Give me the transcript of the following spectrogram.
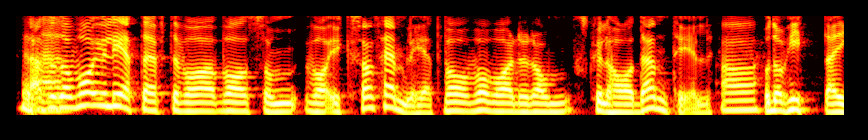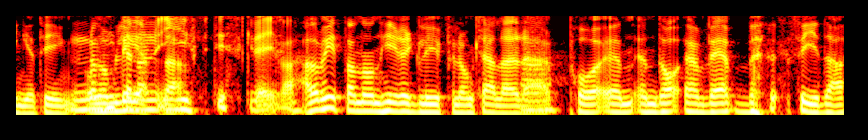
den Alltså här. de var ju leta efter vad, vad som var yxans hemlighet. Vad, vad var det de skulle ha den till? Ja, Och de hittade ingenting. de, och de hittade letade. egyptisk grej va? Ja, de hittade någon hieroglyf eller de kallar det där. Ja. På en, en, en webbsida.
